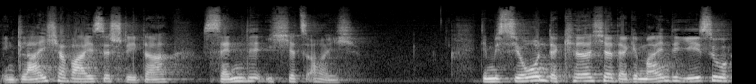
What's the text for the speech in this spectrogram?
in gleicher Weise steht da, sende ich jetzt euch. Die Mission der Kirche, der Gemeinde Jesu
